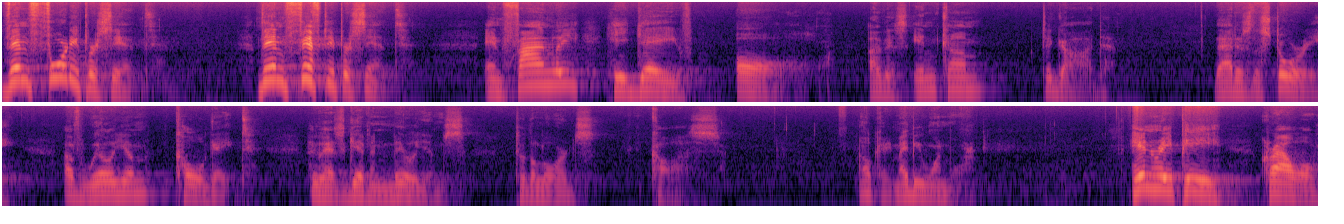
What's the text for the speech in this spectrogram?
then 40%, then 50%, and finally he gave all of his income to God. That is the story of William Colgate, who has given millions to the Lord's cause. Okay, maybe one more. Henry P. Crowell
